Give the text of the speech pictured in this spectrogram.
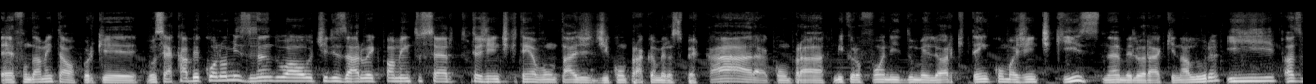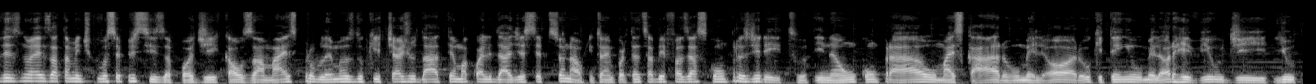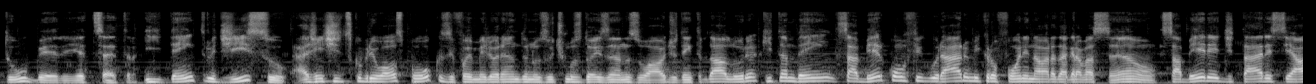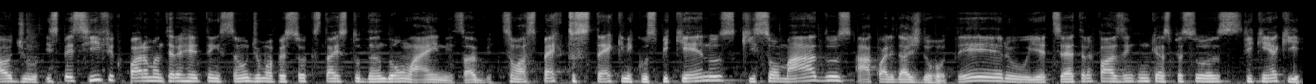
é fundamental, porque você acaba economizando ao utilizar o equipamento certo. Tem gente que tem a vontade de comprar câmera super cara, comprar microfone do melhor que tem, como a gente quis, né, melhorar aqui na Lura, e às vezes não é exatamente o que você precisa, pode causar mais problemas do que te ajudar a ter uma qualidade excepcional. Então é importante saber fazer as compras direito e não comprar o mais caro, o melhor, o que tem o melhor review de youtuber e etc. E dentro disso, a gente descobriu aos poucos e foi melhorando nos últimos dois anos o áudio dentro da Alura, que também saber configurar o microfone na hora da gravação, saber editar esse áudio específico para manter a retenção de uma pessoa que está estudando online, sabe? São aspectos técnicos pequenos que somados à qualidade do roteiro e etc, fazem com que as pessoas fiquem aqui.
